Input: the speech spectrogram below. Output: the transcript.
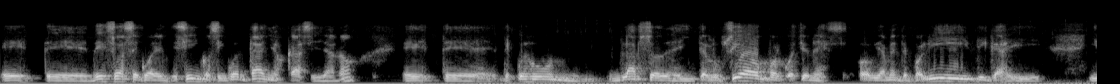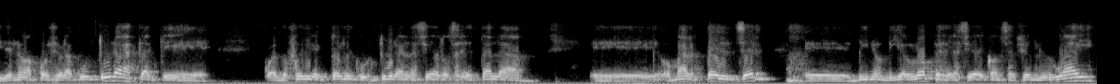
Este, de eso hace 45, 50 años casi ya, ¿no? Este, después hubo un, lapso de interrupción por cuestiones obviamente políticas y, de no apoyo a la cultura, hasta que cuando fue director de cultura en la ciudad de Rosario Tala, eh, Omar Pelzer, eh, vino Miguel López de la ciudad de Concepción, Uruguay,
